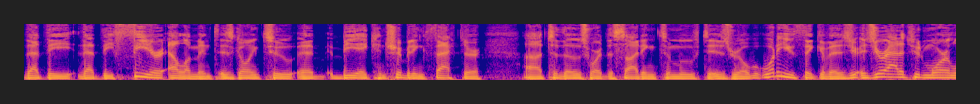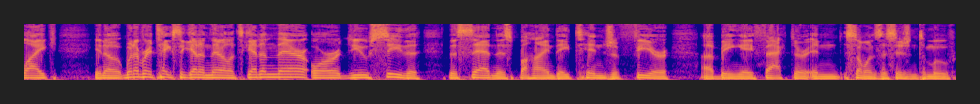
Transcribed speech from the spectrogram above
that the that the fear element is going to uh, be a contributing factor uh, to those who are deciding to move to Israel. What do you think of it? Is your, is your attitude more like you know whatever it takes to get him there, let's get him there, or do you see the the sadness behind a tinge of fear uh, being a factor in someone's decision to move?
